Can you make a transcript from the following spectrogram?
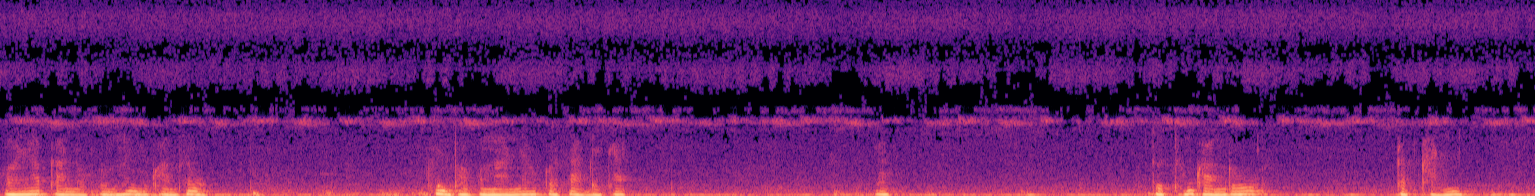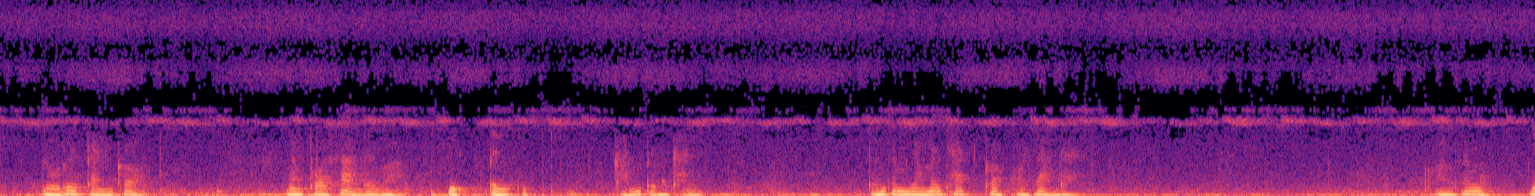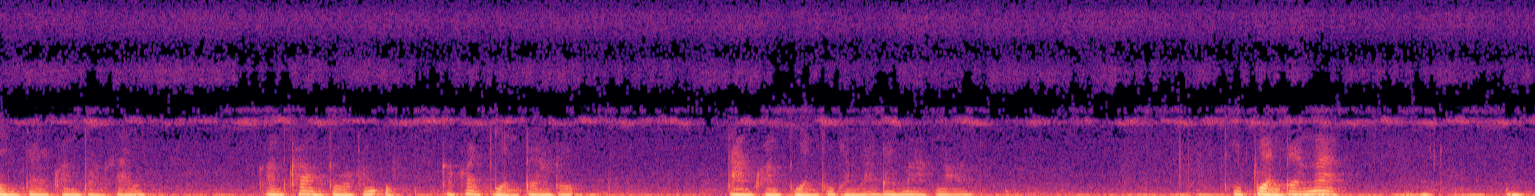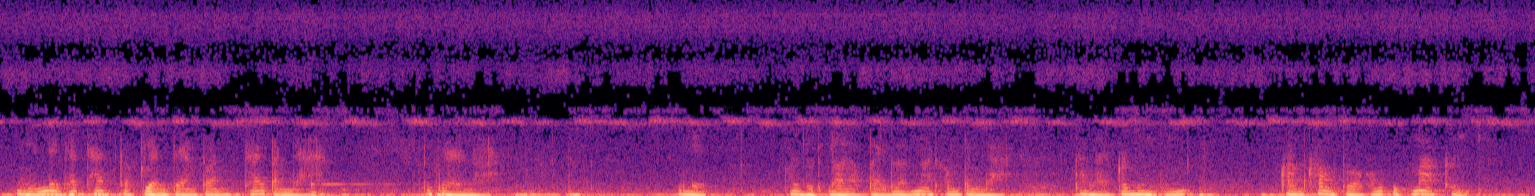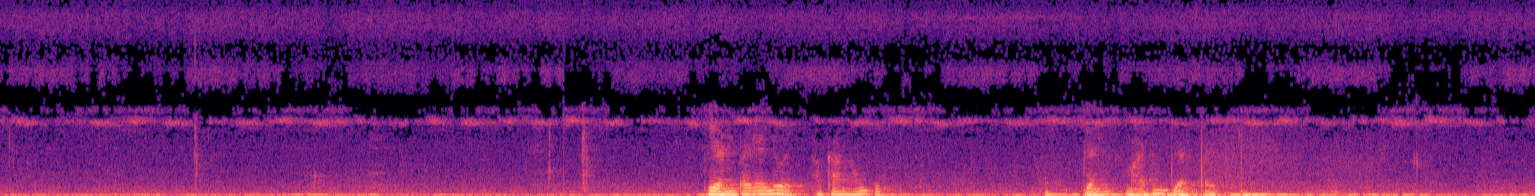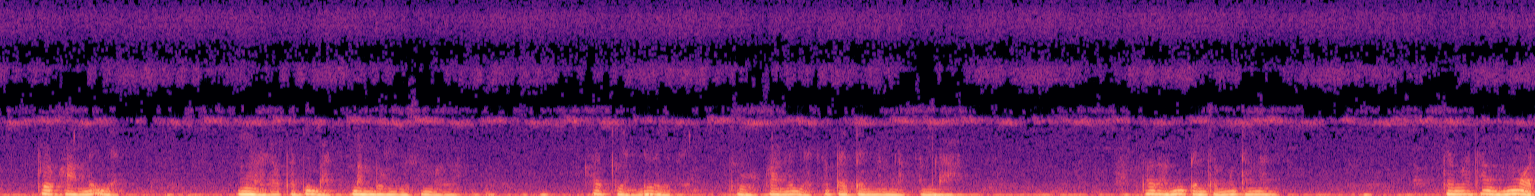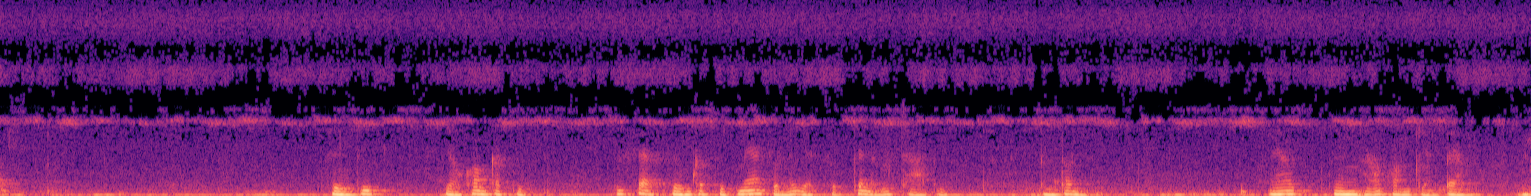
พอรับการอบรมให้มีความสงบขึ้นพอประมาณแล้วก็ทราบได้ชัด จุดของความรู้กับขันอยู่ด้วยกันก็ ยังพอทราบได้ว่าจิตเป็นจิต ขันเป็นขันถึงจะยังไม่ชัดก็พอทราบได้ ความสงบเย็นใจความปลอดใสความคล่องตัวของจิตก็ค่อยเปลี่ยนแปลงไป ตามความเปลี่ยนที่ชำระได้มากน้อย ที่เปลี่ยนแปลงมาก เห็นได้ชัดๆก็เปลี่ยนแปลงตอนใช้ปัญญา พิจารณาเหตุก็หลุดลอยออกไปด้วยอำนาจของปัญญาเท่าไหร่ก็ยิ่งถึงความคล่องตัวของจิตมากขึ้น ปลี่ยนไปเรื่อยๆอาการของจิต เปลี่ยนหมายถึงเปลี่ยนไป เพื่อความละเอียด เมื่อเราปฏิบัติบำรุงอยู่เสมอ ค่อยเปลี่ยนเรื่อยไปสู่ความละเอียดก็ไปเป็นลำหนักลำดาเพราะเรานี่เป็นสมมติทั้งนั้นจนกระทั่งหมด สิ่งที่เกี่ยวข้องกับจิต ที่แทรกซึมกับจิตแม้ส่วนละเอียดสุดเช่นอวิชชาเป็นเป็นต้นแล้วจึงหาความเปลี่ยนแปลง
